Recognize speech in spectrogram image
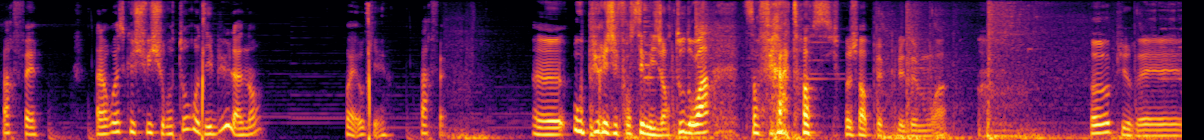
parfait. Alors, où est-ce que je suis? Je suis retour au début, là, non? Ouais, ok. Parfait. Euh... Oh, purée, j'ai foncé mes gens tout droit, sans faire attention. J'en peux plus de moi. Oh, purée.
